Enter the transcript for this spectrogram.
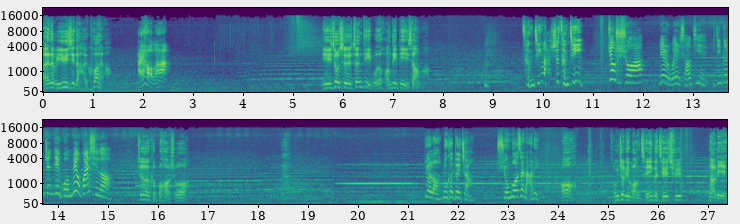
来的比预计的还快啊！还好啦。你就是真帝国的皇帝陛下吗？嗯，曾经啦，是曾经。就是说啊，梅尔维尔小姐已经跟真帝国没有关系了。这可不好说。对了，陆克队长，漩涡在哪里？哦，从这里往前一个街区，那里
